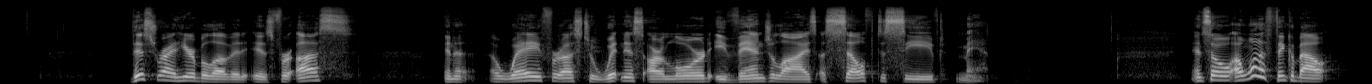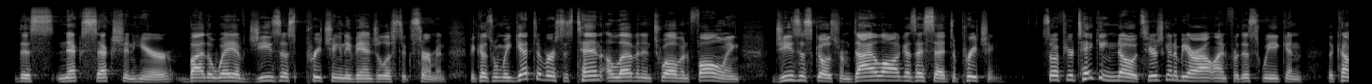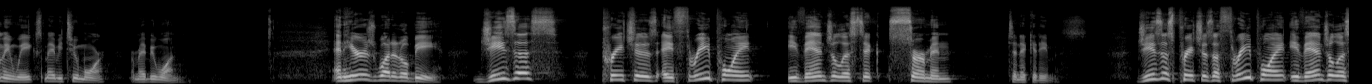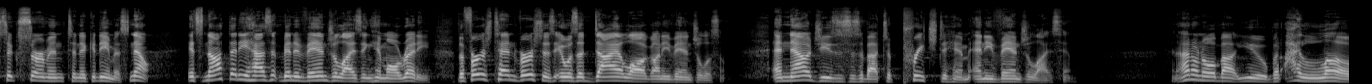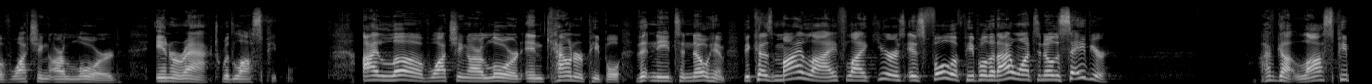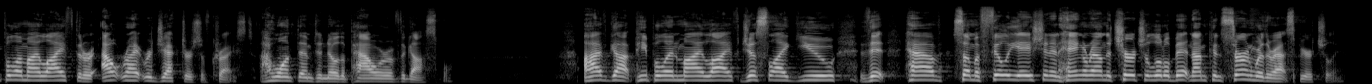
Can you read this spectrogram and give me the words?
This right here, beloved, is for us in a, a way for us to witness our Lord evangelize a self deceived man. And so I want to think about this next section here by the way of Jesus preaching an evangelistic sermon. Because when we get to verses 10, 11, and 12 and following, Jesus goes from dialogue, as I said, to preaching. So if you're taking notes, here's going to be our outline for this week and the coming weeks, maybe two more, or maybe one. And here's what it'll be Jesus preaches a three point evangelistic sermon to Nicodemus. Jesus preaches a three point evangelistic sermon to Nicodemus. Now, it's not that he hasn't been evangelizing him already. The first 10 verses, it was a dialogue on evangelism. And now Jesus is about to preach to him and evangelize him. And I don't know about you, but I love watching our Lord interact with lost people. I love watching our Lord encounter people that need to know Him because my life, like yours, is full of people that I want to know the Savior. I've got lost people in my life that are outright rejectors of Christ. I want them to know the power of the gospel. I've got people in my life just like you that have some affiliation and hang around the church a little bit, and I'm concerned where they're at spiritually.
